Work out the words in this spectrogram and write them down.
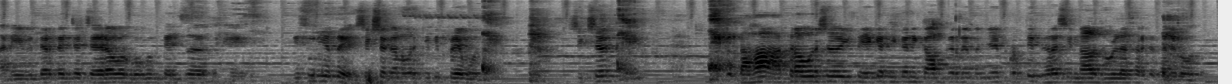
आणि विद्यार्थ्यांच्या चेहऱ्यावर बघून त्यांचं हे दिसून येतंय शिक्षकांवर किती प्रेम होतं शिक्षक दहा अकरा वर्ष इथे एका ठिकाणी काम करणे म्हणजे प्रत्येक घराशी नाळ जुळल्यासारखं झालेलं होतं.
